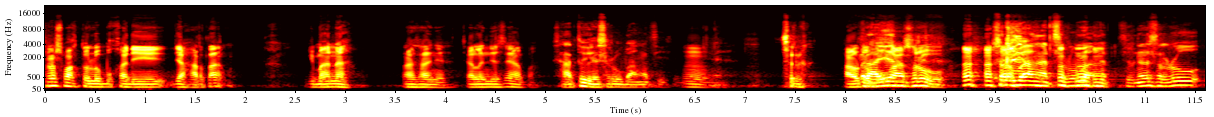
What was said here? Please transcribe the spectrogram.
Terus waktu lu buka di Jakarta, gimana rasanya? Challenges-nya apa? Satu ya seru banget sih. Hmm. Seru. Kalau buka seru. seru banget, seru banget. Sebenarnya seru,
